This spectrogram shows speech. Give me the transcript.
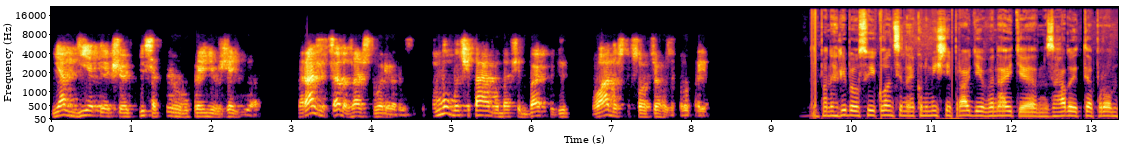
як діяти, якщо якісь активи в Україні вже є. Наразі це, на жаль, створює ризики. Тому ми чекаємо на фідбек від влади стосовно цього законопроєкту. Пане Глібе, у своїй колонці на економічній правді ви навіть е, згадуєте про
